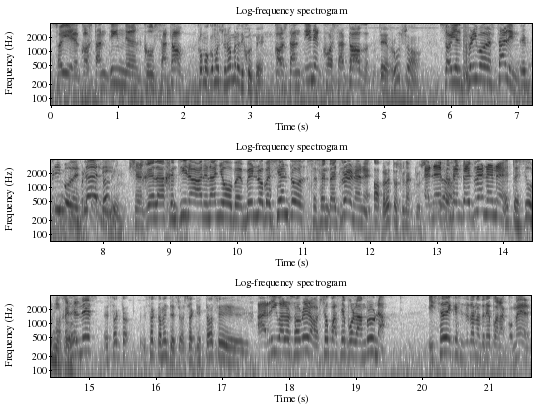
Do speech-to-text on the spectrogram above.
Soy eh, Konstantin eh, Kusatov. ¿Cómo, ¿Cómo es su nombre? Disculpe. Konstantin Kusatov. ¿Usted es ruso? Soy el primo de Stalin. El primo de ¿El primo de Stalin. Llegué a la Argentina en el año 1963, nene. Ah, pero esto es una exclusividad. en el 63, nene. Esto es único. ¿Me entendés? Exacta, exactamente, o sea que estás... eh, Arriba los obreros. Yo pasé por la hambruna. Y sé de qué se trata no tener para comer.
